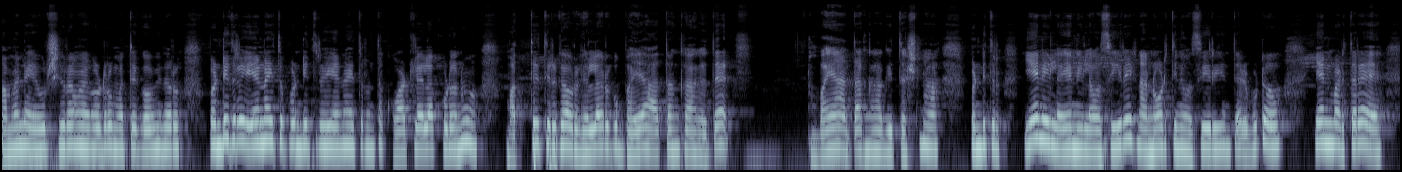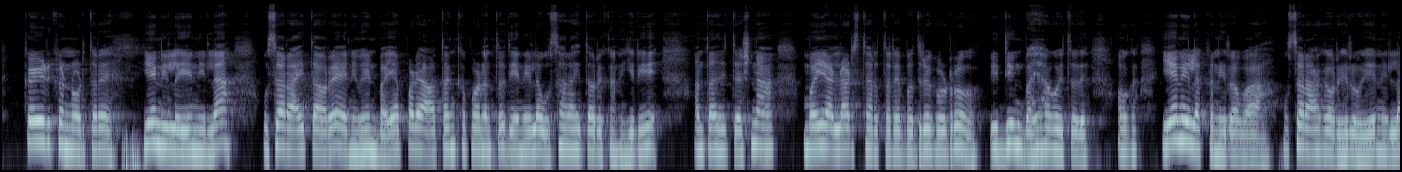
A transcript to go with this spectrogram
ಆಮೇಲೆ ಇವ್ರು ಶಿವರಾಮೇಗೌಡರು ಮತ್ತು ಗೋವಿಂದವರು, ಪಂಡಿತರೆ, ಏನಾಯಿತು ಪಂಡಿತರೆ? ಏನಾಯಿತು ಅಂತ ಕ್ವಾಟ್ಲೆಲ್ಲ ಕೂಡ ಮತ್ತೆ ತಿರ್ಗಾ ಅವ್ರಿಗೆಲ್ಲರಿಗೂ ಭಯ, ಆತಂಕ ಆಗುತ್ತೆ. ಭಯ, ಆತಂಕ ಆಗಿದ ತಕ್ಷಣ ಪಂಡಿತರು, ಏನಿಲ್ಲ ಏನಿಲ್ಲ, ಒಂದು ಸೀರೆ, ನಾನು ನೋಡ್ತೀನಿ ಒಂದು ಸೀರೆ ಅಂತ ಹೇಳ್ಬಿಟ್ಟು ಏನು ಮಾಡ್ತಾರೆ? ಕೈ ಹಿಡ್ಕೊಂಡು ನೋಡ್ತಾರೆ, ಏನಿಲ್ಲ ಏನಿಲ್ಲ, ಹುಷಾರಾಯ್ತವ್ರೆ, ನೀವೇನು ಭಯ ಪಡೆ ಆತಂಕ ಪಡೋಂಥದ್ದು ಏನಿಲ್ಲ, ಹುಷಾರಾಯ್ತವ್ರೆ ಕನಗಿರಿ ಅಂತ ಅಂದಿದ ತಕ್ಷಣ ಮೈ ಅಳ್ಳಾಡಿಸ್ತಾ ಇರ್ತಾರೆ ಭದ್ರೇಗೌಡರು. ಇದ್ದಿಂಗೆ ಭಯ ಆಗೋಯ್ತದೆ. ಅವಾಗ ಏನಿಲ್ಲ ಕಣೀರವ್ವ ಹುಷಾರಾಗವ್ರು ಇರು, ಏನಿಲ್ಲ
